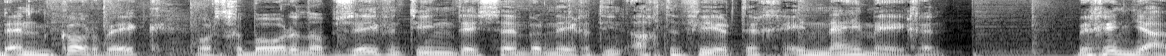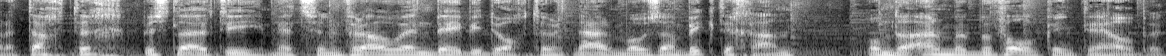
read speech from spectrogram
Ben Korbeek wordt geboren op 17 december 1948 in Nijmegen. Begin jaren 80 besluit hij met zijn vrouw en babydochter naar Mozambique te gaan... om de arme bevolking te helpen.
